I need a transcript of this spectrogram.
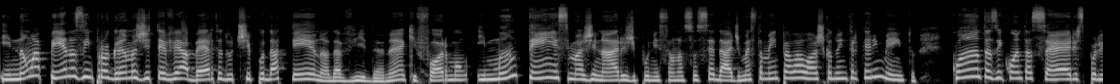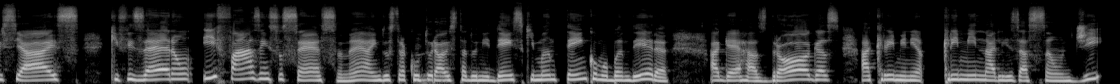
E não apenas em programas de TV aberta do tipo da Atena da vida, né? Que formam e mantêm esse imaginário de punição na sociedade, mas também pela lógica do entretenimento. Quantas e quantas séries policiais que fizeram e fazem sucesso, né? A indústria cultural estadunidense que mantém como bandeira a guerra às drogas, a crimina- criminalização de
